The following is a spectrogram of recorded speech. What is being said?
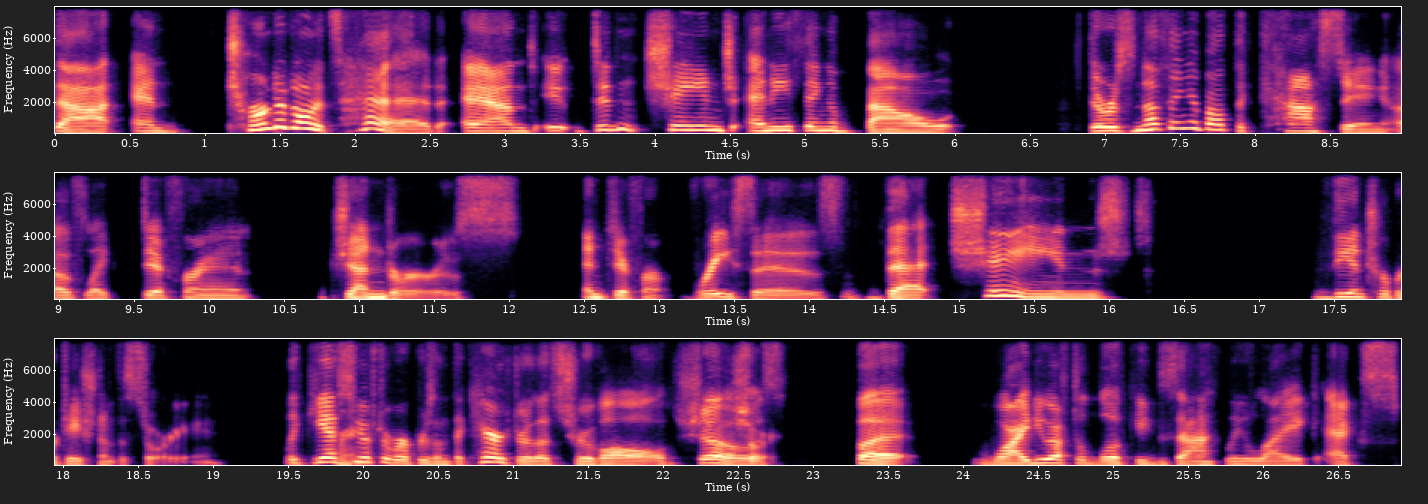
that and turned it on its head and it didn't change anything about there was nothing about the casting of like different genders and different races that changed the interpretation of the story. Like, yes, right. you have to represent the character. That's true of all shows. Sure. But why do you have to look exactly like X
